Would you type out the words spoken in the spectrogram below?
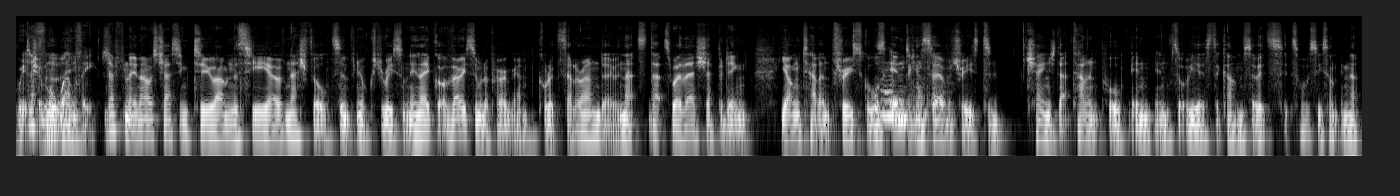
richer, more wealthy. Definitely. And I was chatting to um, the CEO of Nashville Symphony Orchestra recently, and they've got a very similar program called Accelerando, and that's that's where they're shepherding young talent through schools Oh, into interesting. conservatories to change that talent pool in, in sort of years to come. So it's it's obviously something that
